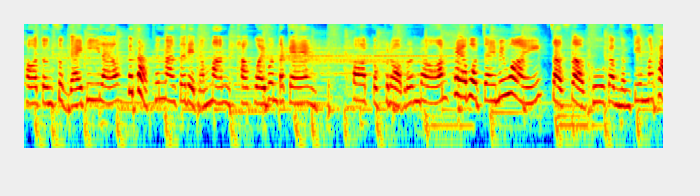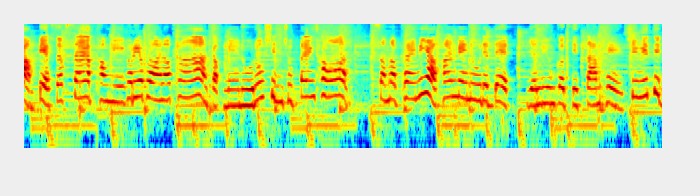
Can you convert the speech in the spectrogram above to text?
ทอดจนสุกได้ที่แล้วก็ตักขึ้นมาเสด็จน้ำมัน พักไว้บนตะแกรงทอดกับกรอบร้อนๆแทบอดใจไม่ไหว จัดเสิร์ฟคู่กับน้ำจิ้มมะขามเปียกแซ่บๆ เท่านี้ก็เรียบร้อยแล้วค่ะ กับเมนูลูกชิ้นชุบแป้งทอด สำหรับใครไม่อยากพลาดเมนูเด็ดๆ อย่าลืมกดติดตามเพจชีวิตติด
